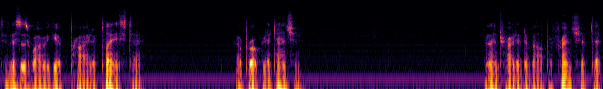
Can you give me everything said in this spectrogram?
So this is why we give pride a place to appropriate attention. And then try to develop a friendship that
